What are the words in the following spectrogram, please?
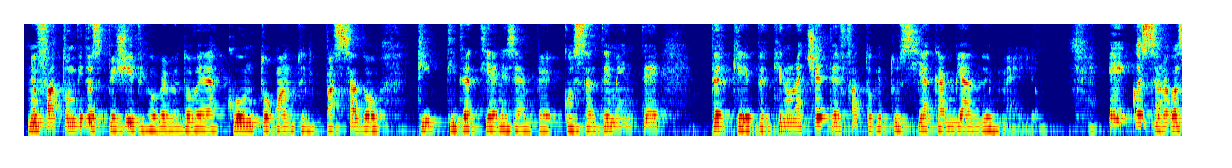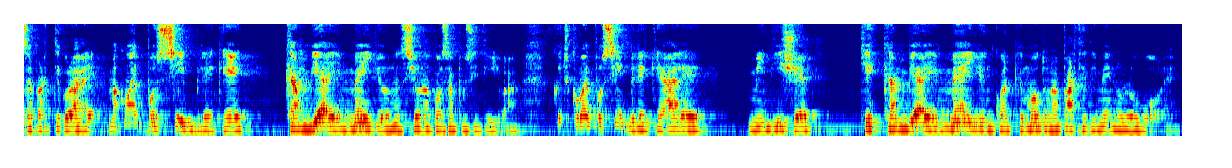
Ne ho fatto un video specifico proprio dove racconto quanto il passato ti, ti trattiene sempre costantemente. Perché? Perché non accetta il fatto che tu stia cambiando in meglio. E questa è una cosa particolare, ma com'è possibile che cambiare in meglio non sia una cosa positiva. Com'è possibile che Ale mi dice che cambiare in meglio in qualche modo una parte di me non lo vuole?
